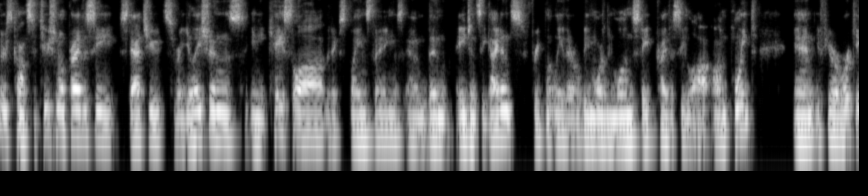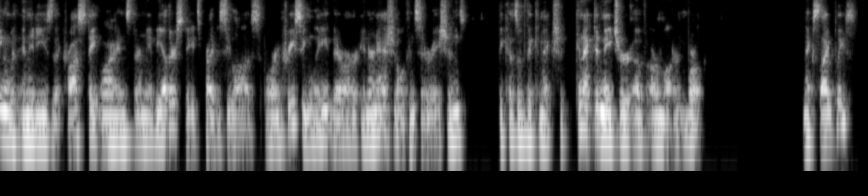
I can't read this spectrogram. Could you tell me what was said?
There's constitutional privacy, statutes, regulations, any case law that explains things, and then agency guidance. Frequently, there will be more than one state privacy law on point. And if you're working with entities that cross state lines, there may be other states' privacy laws, or increasingly, there are international considerations because of the connection, connected nature of our modern world. Next slide, please.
